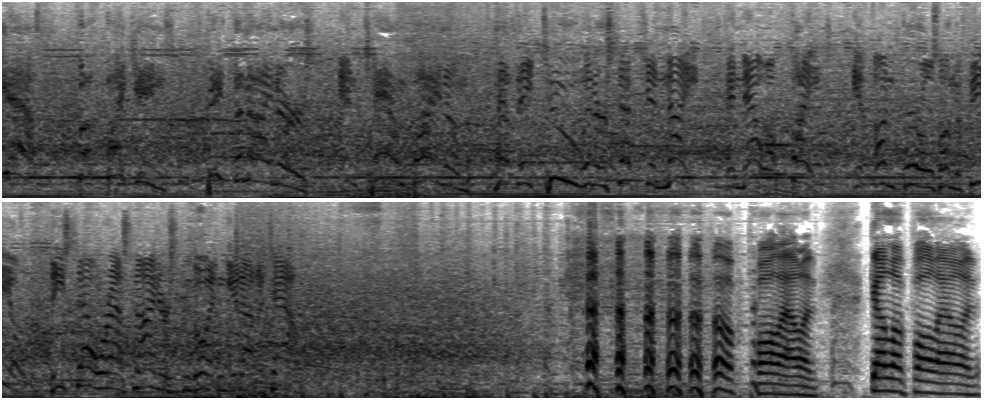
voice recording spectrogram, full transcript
Yes! The Vikings beat the Niners! And Cam Bynum has a two interception night. And now a fight it unfurls on the field. These sour ass Niners can go ahead and get out of town. Paul Allen. Gotta love Paul Allen.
